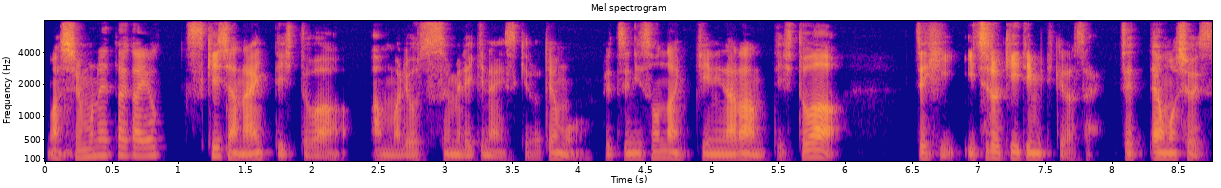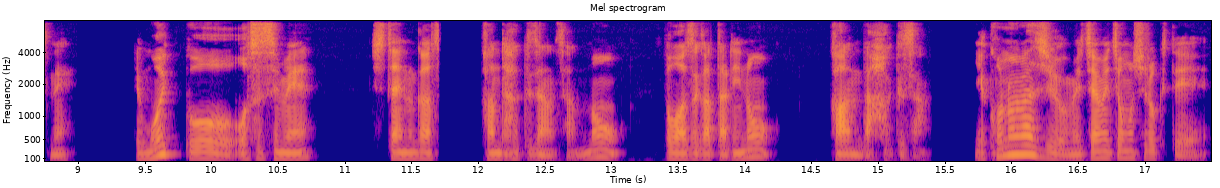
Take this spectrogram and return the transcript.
まあ、下ネタがよ好きじゃないって人は、あんまりおすすめできないですけど、でも、別にそんなん気にならんって人は、ぜひ一度聞いてみてください。絶対面白いですね。で、もう一個おすすめしたいのが、神田伯山さんの問わず語りの神田伯山。いや、このラジオめちゃめちゃ面白くて、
